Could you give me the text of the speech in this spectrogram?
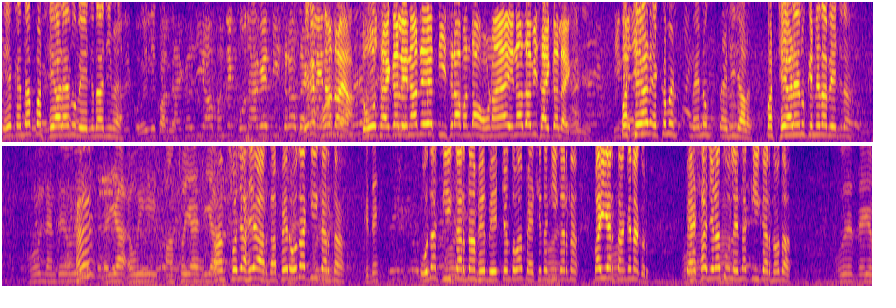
ਇਹ ਕਹਿੰਦਾ ਪੱਠੇ ਵਾਲਿਆਂ ਨੂੰ ਵੇਚਦਾ ਜੀ ਮੈਂ। ਸਾਈਕਲ ਜੀ ਆ ਬੰਦੇ ਖੁਦ ਆ ਗਏ ਤੀਸਰਾ ਸਾਈਕਲ ਇਹਨਾਂ ਦਾ ਆ। ਦੋ ਸਾਈਕਲ ਇਹਨਾਂ ਦੇ ਆ, ਤੀਸਰਾ ਬੰਦਾ ਹੁਣ ਆਇਆ ਇਹਨਾਂ ਦਾ ਵੀ ਸਾਈਕਲ ਹੈ ਇੱਕ। ਪੱਠੇ ਵਾਲੇ ਇੱਕ ਮਿੰਟ ਮੈਨੂੰ ਪੈਜੀ ਜਾਲ। ਪੱਠੇ ਵਾਲਿਆਂ ਨੂੰ ਕਿੰਨੇ ਦਾ ਵੇਚਦਾ? ਉਹ ਲੈਂਦੇ ਉਹ ਵੀ ਹਜ਼ਾਰ ਉਹ ਵੀ 500 ਜਾਂ 1000 500 ਜਾਂ 1000 ਦਾ ਫਿਰ ਉਹਦਾ ਕੀ ਕਰਦਾ? ਕਿਤੇ? ਉਹਦਾ ਕੀ ਕਰਦਾ ਫਿਰ ਵੇਚਣ ਤੋਂ ਬਾਅਦ? ਪੈਸੇ ਦਾ ਕੀ ਕਰਦਾ? ਭਾਈ ਯਾਰ ਤੰਗ ਨਾ ਕਰੋ। ਪੈਸਾ ਜਿਹੜਾ ਤੂੰ ਲੈਣਾ ਕੀ ਕਰਨਾ ਉਹਦਾ? ਉਹਦੇ ਤੇ ਜੇ-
